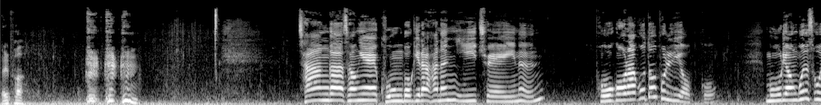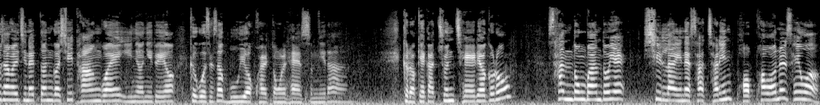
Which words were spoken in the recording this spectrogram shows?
별파. 장가성의 궁복이라 하는 이 죄인은 보고라고도 불리 없고 무령군 소장을 지냈던 것이 당과의 인연이 되어 그곳에서 무역 활동을 했습니다. 그렇게 갖춘 재력으로 산동반도에 신라인의 사찰인 법화원을 세워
